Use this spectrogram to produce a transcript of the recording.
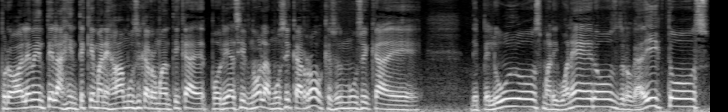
probablemente la gente que manejaba música romántica eh, podría decir, no, la música rock, eso es música de, de peludos, marihuaneros, drogadictos.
